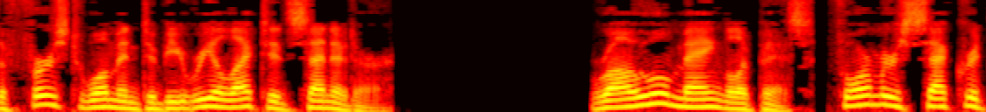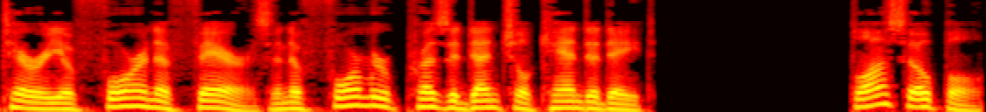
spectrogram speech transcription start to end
the first woman to be re-elected senator. Raul Manglapus, former Secretary of Foreign Affairs and a former presidential candidate Blas Ople,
